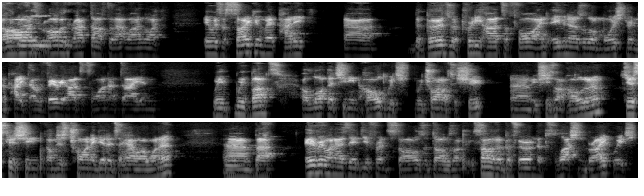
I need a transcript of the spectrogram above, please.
oh, I was, I was wrapped after that one. Like it was a soaking wet paddock. Uh, the birds were pretty hard to find, even though there was a lot of moisture in the paddock. They were very hard to find that day, and we we bumped a lot that she didn't hold, which we try not to shoot um, if she's not holding them, just because she. I'm just trying to get it to how I want her. Um, but everyone has their different styles of dogs. Like some of them prefer them to flush and break, which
